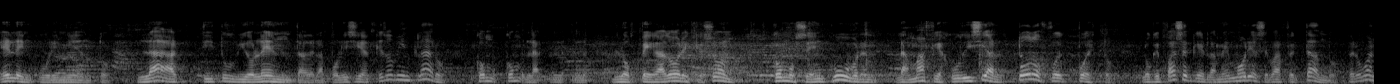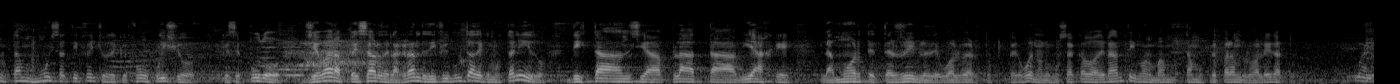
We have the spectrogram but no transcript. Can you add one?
el encubrimiento, la actitud violenta de la policía, quedó bien claro cómo, los pegadores que son, cómo se encubren, la mafia judicial, todo fue expuesto. Lo que pasa es que la memoria se va afectando, pero bueno, estamos muy satisfechos de que fue un juicio que se pudo llevar a pesar de las grandes dificultades que hemos tenido, distancia, plata, viaje, la muerte terrible de Gualberto. Pero bueno, lo hemos sacado adelante y bueno, estamos preparando los alegatos. Bueno,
